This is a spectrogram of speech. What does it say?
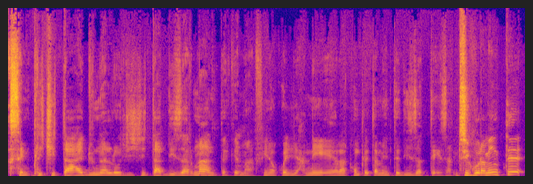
semplicità e di una logicità disarmante che ma fino a quegli anni era completamente disattesa. Sicuramente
